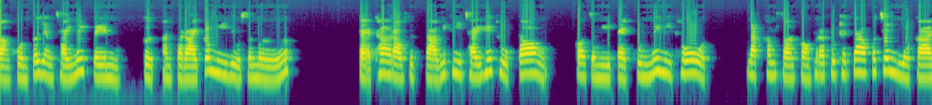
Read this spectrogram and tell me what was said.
บางคนก็ยังใช้ไม่เป็น เกิดอันตรายก็มีอยู่เสมอ แต่ถ้าเราศึกษาวิธีใช้ให้ถูกต้อง ก็จะมีแต่คุณไม่มีโทษ หลักคำสอนของพระพุทธเจ้าก็เช่นเดียวกัน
